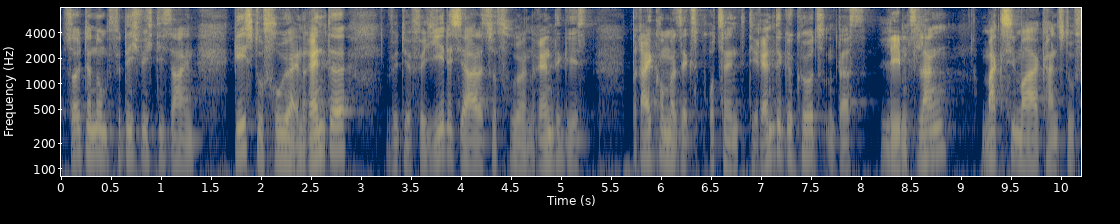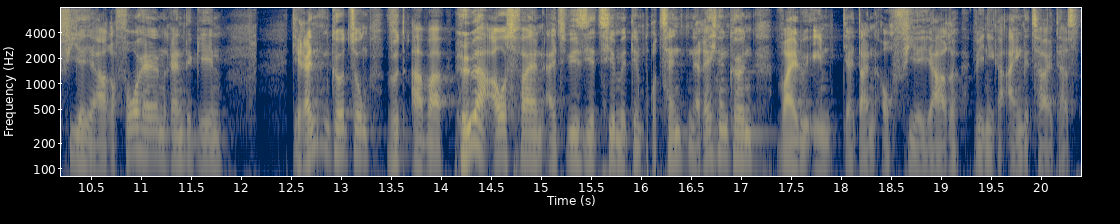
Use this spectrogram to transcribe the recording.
sollte nun für dich wichtig sein, gehst du früher in Rente, wird dir für jedes Jahr, dass du früher in Rente gehst, 3,6 Prozent die Rente gekürzt und das lebenslang. Maximal kannst du vier Jahre vorher in Rente gehen. Die Rentenkürzung wird aber höher ausfallen, als wir sie jetzt hier mit den Prozenten errechnen können, weil du eben ja dann auch vier Jahre weniger eingezahlt hast.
